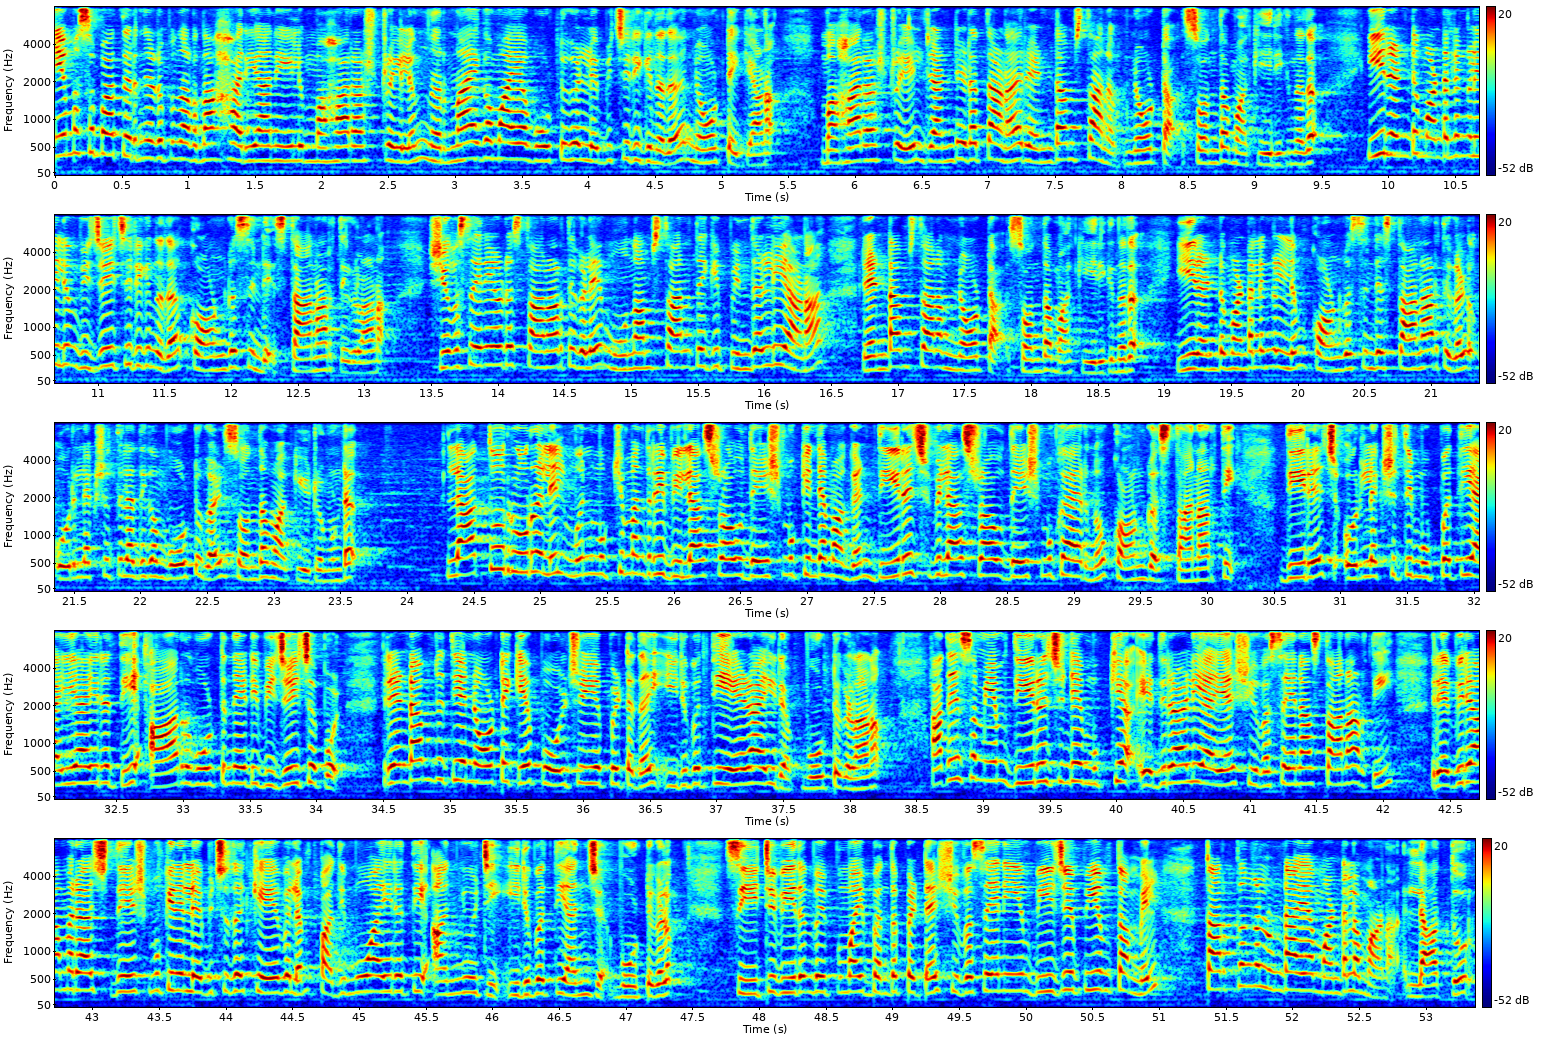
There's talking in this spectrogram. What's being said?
നിയമസഭാ തെരഞ്ഞെടുപ്പ് നടന്ന ഹരിയാനയിലും മഹാരാഷ്ട്രയിലും നിർണായകമായ വോട്ടുകൾ ലഭിച്ചിരിക്കുന്നത് നോട്ടയ്ക്കാണ്. മഹാരാഷ്ട്രയിൽ രണ്ടിടത്താണ് രണ്ടാം സ്ഥാനം നോട്ട സ്വന്തമാക്കിയിരിക്കുന്നത്. ഈ രണ്ട് മണ്ഡലങ്ങളിലും വിജയിച്ചിരിക്കുന്നത് കോൺഗ്രസിന്റെ സ്ഥാനാർത്ഥികളാണ്. ശിവസേനയുടെ സ്ഥാനാർത്ഥികളെ മൂന്നാം സ്ഥാനത്തേക്ക് പിന്തള്ളിയാണ് രണ്ടാം സ്ഥാനം നോട്ട സ്വന്തമാക്കിയിരിക്കുന്നത്. ഈ രണ്ട് മണ്ഡലങ്ങളിലും കോൺഗ്രസിന്റെ സ്ഥാനാർത്ഥികൾ ഒരു ലക്ഷത്തിലധികം വോട്ടുകൾ സ്വന്തമാക്കിയിട്ടുമുണ്ട്. ലാത്തൂർ റൂറലിൽ മുൻ മുഖ്യമന്ത്രി വിലാസ് റാവു ദേശ്മുഖിന്റെ മകൻ ധീരജ് വിലാസ് റാവു ദേശ്മുഖായിരുന്നു കോൺഗ്രസ് സ്ഥാനാർത്ഥി. ധീരജ് ഒരു ലക്ഷത്തി മുപ്പത്തി അയ്യായിരത്തി ആറ് വോട്ട് നേടി വിജയിച്ചപ്പോൾ രണ്ടാമതെത്തിയ നോട്ടയ്ക്ക് പോൾ ചെയ്യപ്പെട്ടത് ഇരുപത്തിയേഴായിരം വോട്ടുകളാണ്. അതേസമയം ധീരജിന്റെ മുഖ്യ എതിരാളിയായ ശിവസേന സ്ഥാനാർത്ഥി രവിരാമരാജ് ദേശ്മുഖിന് ലഭിച്ചത് കേവലം പതിമൂവായിരത്തി അഞ്ഞൂറ്റി ഇരുപത്തി അഞ്ച് വോട്ടുകളും. സീറ്റ് വീതം വെപ്പുമായി ബന്ധപ്പെട്ട് ശിവസേനയും ബി ജെ പിയും തമ്മിൽ തർക്കങ്ങളുണ്ടായ മണ്ഡലമാണ് ലാത്തൂർ.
